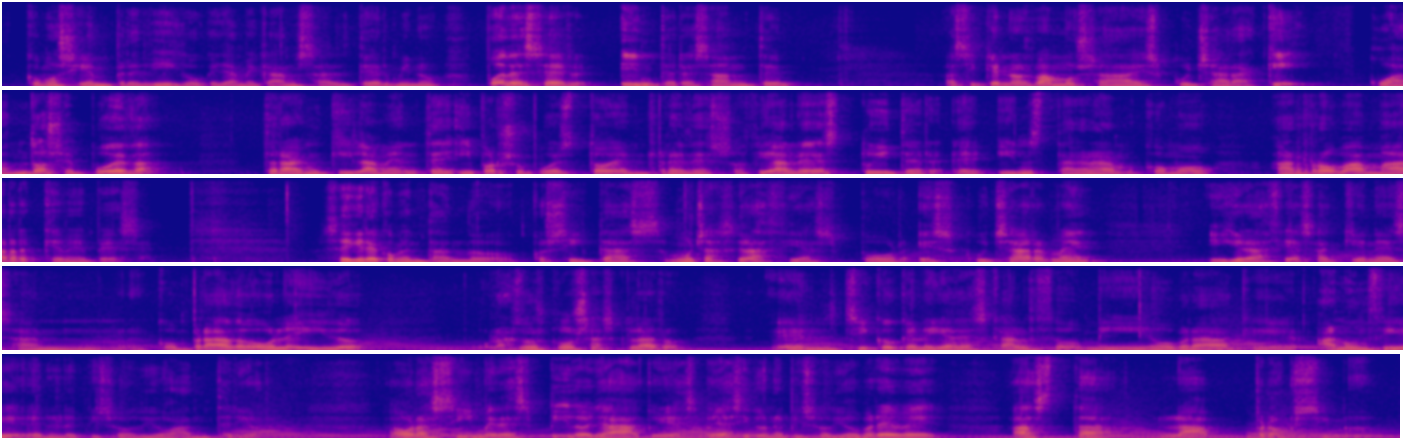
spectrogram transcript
como siempre digo, que ya me cansa el término, puede ser interesante. Así que nos vamos a escuchar aquí, cuando se pueda, tranquilamente y por supuesto en redes sociales, Twitter e Instagram como arroba marquemepese seguiré comentando cositas. Muchas gracias por escucharme y gracias a quienes han comprado o leído, o las dos cosas, claro, El chico que leía descalzo, mi obra que anuncié en el episodio anterior. Ahora sí, me despido ya, que hoy ha sido un episodio breve. Hasta la próxima.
